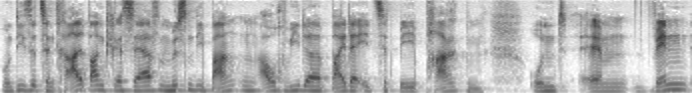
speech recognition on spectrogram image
und diese Zentralbankreserven müssen die Banken auch wieder bei der EZB parken. Und ähm, wenn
